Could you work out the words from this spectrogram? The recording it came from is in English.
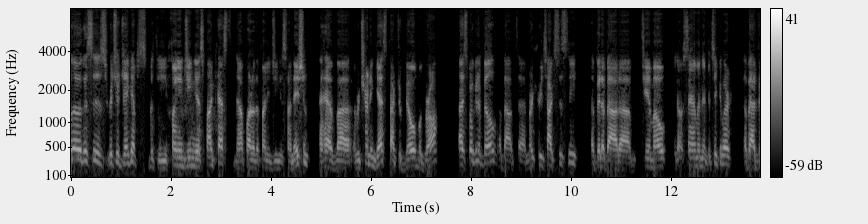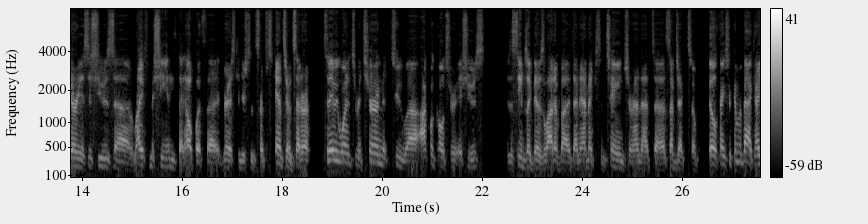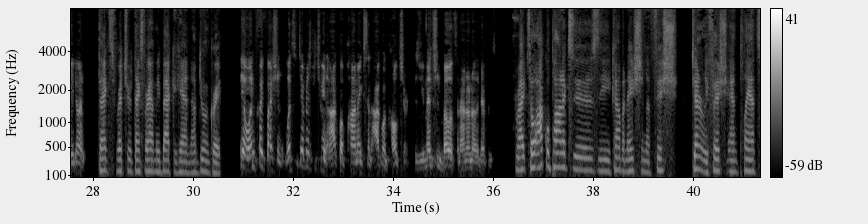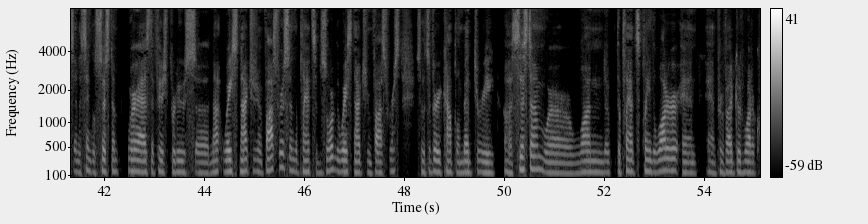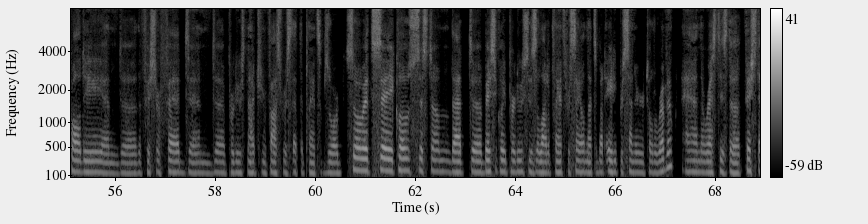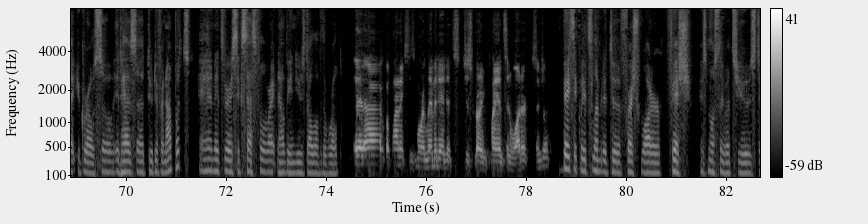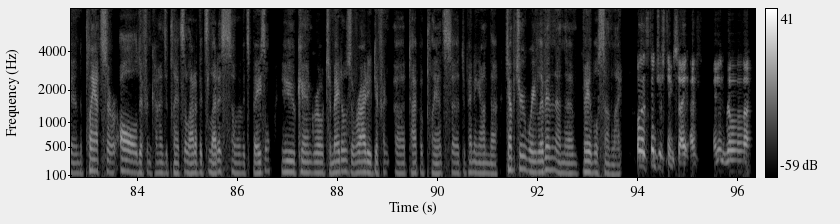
Hello, this is Richard Jacobs with the Finding Genius podcast, now part of the Finding Genius Foundation. I have uh, a returning guest, Dr. Bill McGraw. I've spoken to Bill about uh, mercury toxicity, a bit about um, GMO, you know, salmon in particular, about various issues, uh, rife machines that help with uh, various conditions such as cancer, etc. Today we wanted to return to uh, aquaculture issues it seems like there's a lot of uh, dynamics and change around that subject. So, Bill, thanks for coming back. How are you doing? Thanks, Richard. Thanks for having me back again. I'm doing great. Yeah, one quick question. What's the difference between aquaponics and aquaculture? Because you mentioned both, and I don't know the difference. Right. So aquaponics is the combination of fish generally fish and plants in a single system, whereas the fish produce uh, not waste nitrogen and phosphorus and the plants absorb the waste nitrogen and phosphorus. So it's a very complementary uh, system where one, the, the, plants clean the water and, and provide good water quality and uh, the fish are fed and uh, produce nitrogen and phosphorus that the plants absorb. So it's a closed system that uh, basically produces a lot of plants for sale and that's about 80% of your total revenue and the rest is the fish that you grow. So it has uh, two different outputs, and it's very successful right now, being used all over the world. And aquaponics is more limited. It's just growing plants and water, essentially. Basically, it's limited to freshwater fish is mostly what's used, and the plants are all different kinds of plants. A lot of it's lettuce, some of it's basil. You can grow tomatoes, a variety of different uh, type of plants, uh, depending on the temperature where you live in and the available sunlight. Well, that's interesting. So I, I, I didn't realize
